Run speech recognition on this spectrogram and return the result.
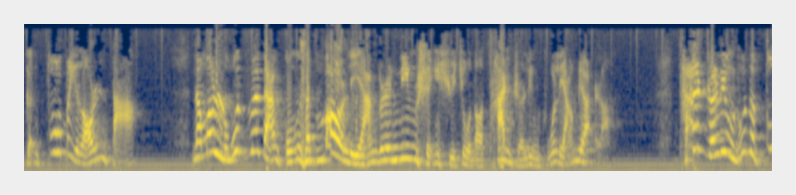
跟祖辈老人打。那么鲁子丹、公孙茂两个人拧身须就到残肢令主两边了。残肢令主的左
